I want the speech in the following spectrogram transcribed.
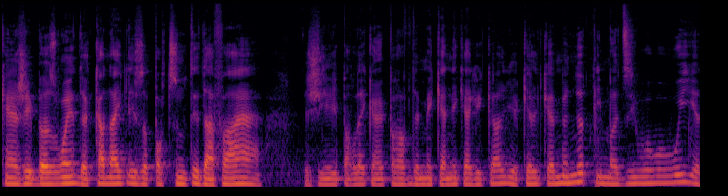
Quand j'ai besoin de connaître les opportunités d'affaires, j'ai parlé avec un prof de mécanique agricole il y a quelques minutes, il m'a dit oui, oui, oui, il y a,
